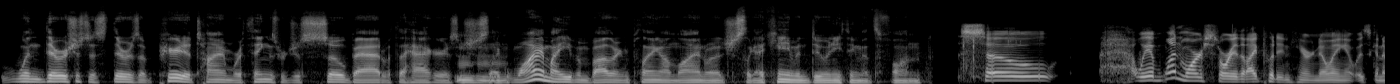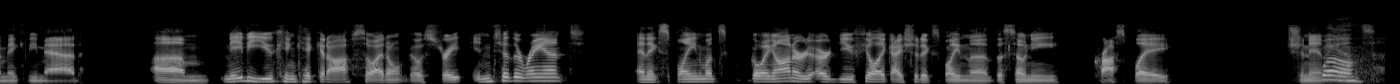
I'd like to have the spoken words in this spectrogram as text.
when there was just a, there was a period of time where things were just so bad with the hackers. It's mm-hmm. just like, mm-hmm. why am I even bothering playing online when it's just like I can't even do anything that's fun? So we have one more story that I put in here knowing it was going to make me mad. Um, maybe you can kick it off so I don't go straight into the rant and explain what's going on, or, or do you feel like I should explain the the Sony crossplay shenanigans? Well,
